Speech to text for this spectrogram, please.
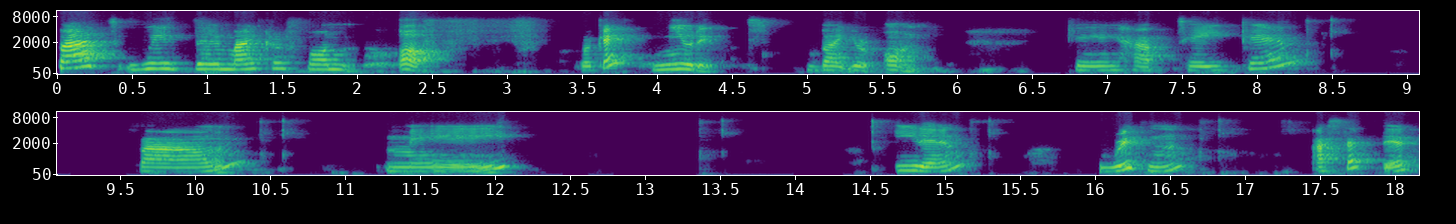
but with the microphone off, okay? Mute Muted by your own. Okay, have taken, found, made, eaten, written, accepted,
